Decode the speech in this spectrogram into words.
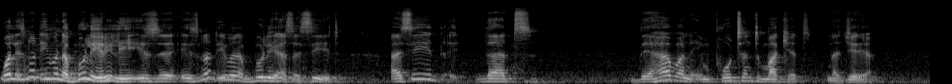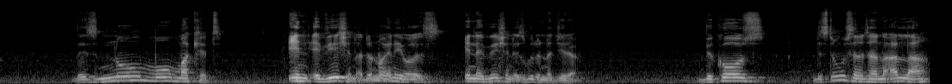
Well, it's not even a bully, really. It's, uh, it's not even a bully as I see it. I see it that they have an important market, Nigeria. There's no more market in aviation. I don't know anywhere else. In aviation is good in Nigeria. Because distinguished Senator Allah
